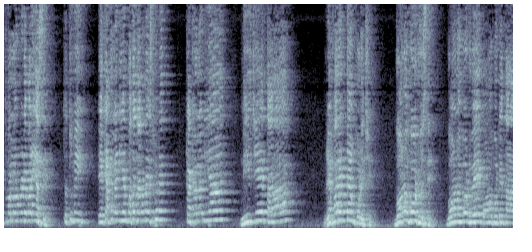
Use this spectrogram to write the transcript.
তোমার লন্ডনে বাড়ি আছে, তো তুমি এই ক্যাটালানিয়ার কথা জানো না স্পেনে? ক্যাটালানিয়া নিজে তারা রেফারেন্ডাম করেছে, গণভোট হয়েছে, গণভোট হয়ে গণভোটে তারা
